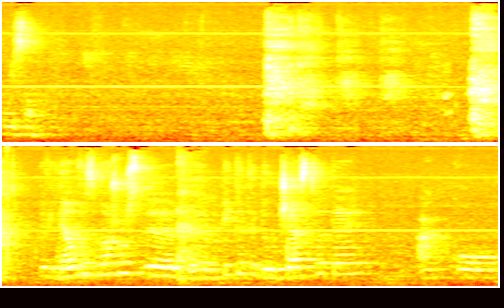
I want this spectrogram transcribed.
pour Istanbul. Да ви дам възможност да питате, да участвате, ако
